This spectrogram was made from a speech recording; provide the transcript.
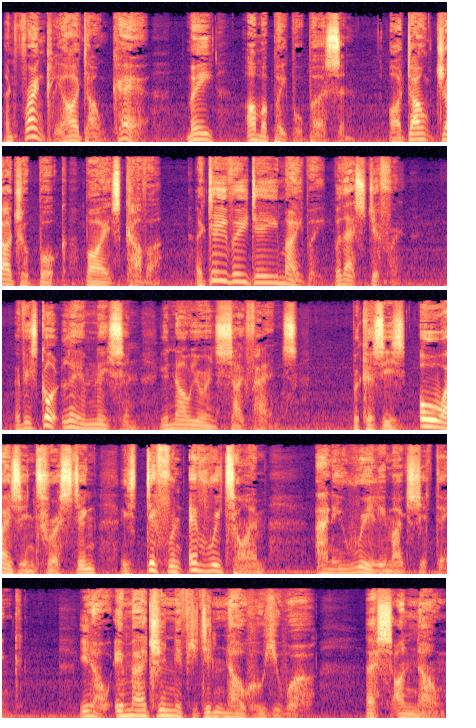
and frankly, I don't care. Me, I'm a people person. I don't judge a book by its cover. A DVD, maybe, but that's different. If it's got Liam Neeson, you know you're in safe hands. Because he's always interesting, he's different every time, and he really makes you think. You know, imagine if you didn't know who you were. That's unknown.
